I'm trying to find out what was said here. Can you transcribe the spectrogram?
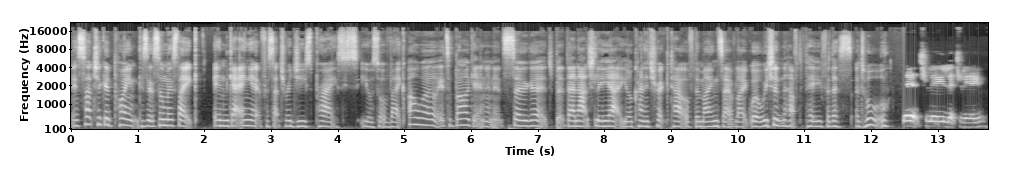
It's such a good point because it's almost like in getting it for such a reduced price, you're sort of like, oh, well, it's a bargain and it's so good. But then actually, yeah, you're kind of tricked out of the mindset of like, well, we shouldn't have to pay for this at all. Literally, literally.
